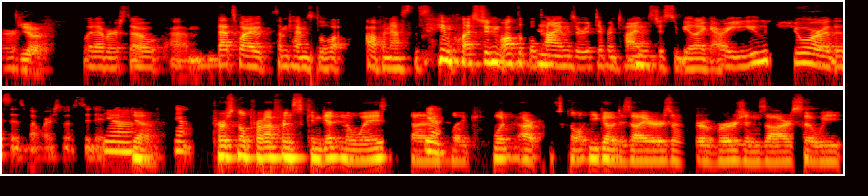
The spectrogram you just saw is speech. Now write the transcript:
or yeah. whatever. So um that's why sometimes we'll often ask the same question multiple yeah. times or at different times yeah. just to be like are you sure this is what we're supposed to do? Yeah. Yeah. Yeah. Personal preference can get in the way yeah. like what our personal ego desires or aversions are so we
